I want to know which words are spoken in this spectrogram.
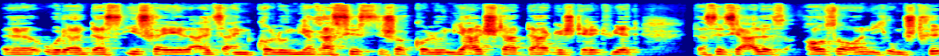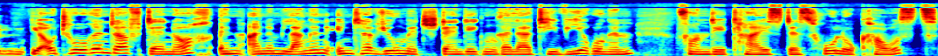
äh, oder dass Israel als ein kolonial, rassistischer Kolonialstaat dargestellt wird. Das ist ja alles außerordentlich umstritten. Die Autorin darf dennoch in einem langen Interview mit ständigen Relativierungen von Details des Holocausts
